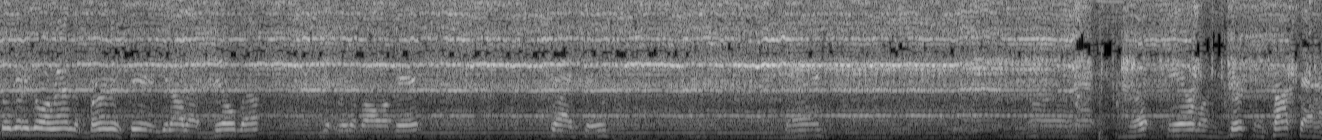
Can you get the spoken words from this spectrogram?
So we're going to go around the burners here and get all that build up get rid of all of it. Try to. Okay. Um, oh, see, I almost jerked and caught that.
